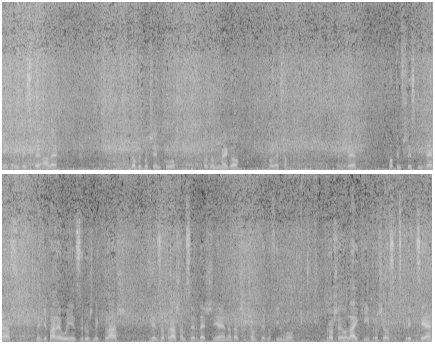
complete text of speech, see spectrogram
pięknej wyspy, ale do wypoczynku porządnego polecam. Także po tym wszystkim teraz będzie parę ujęć z różnych plaż, więc zapraszam serdecznie na dalszy ciąg tego filmu. Proszę o lajki, proszę o subskrypcje,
